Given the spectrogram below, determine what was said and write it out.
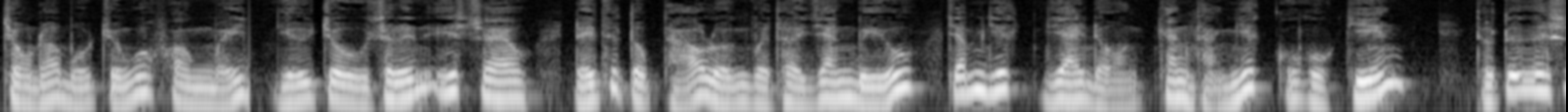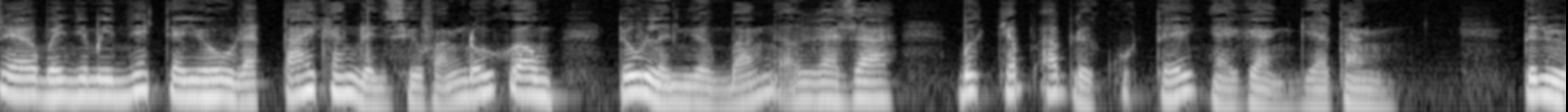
Trong đó, Bộ trưởng Quốc phòng Mỹ dự trù sẽ đến Israel để tiếp tục thảo luận về thời gian biểu chấm dứt giai đoạn căng thẳng nhất của cuộc chiến. Thủ tướng Israel Benjamin Netanyahu đã tái khẳng định sự phản đối của ông đối với lệnh ngừng bắn ở Gaza bất chấp áp lực quốc tế ngày càng gia tăng. Tin về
